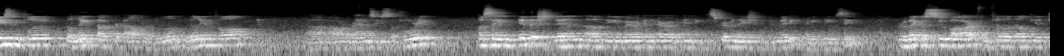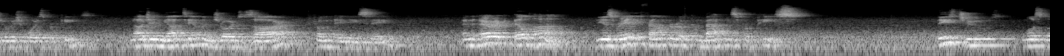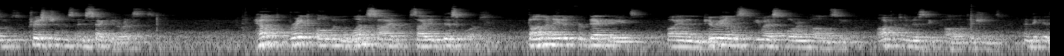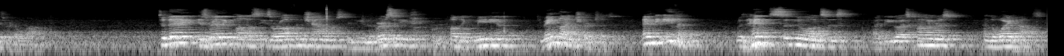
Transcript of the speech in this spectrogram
These include the late Dr. Alfred Lilienthal, uh, our Ramsey Safuri, Hussein Ibish, then of the American Arab Anti-Discrimination Committee, ADC, Rebecca Subar from Philadelphia Jewish Voice for Peace, Najim Yatim and George Zar from ADC, and Elik Elhanan, the Israeli founder of Combatants for Peace. These Jews, Muslims, Christians, and secularists helped break open the one-sided discourse, dominated for decades by an imperialist U.S. foreign policy, opportunistic politicians, and the Israel lobby. Today, Israeli policies are often challenged in universities, public media, mainline churches, and even with hints and nuances by the U.S. Congress and the White House.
